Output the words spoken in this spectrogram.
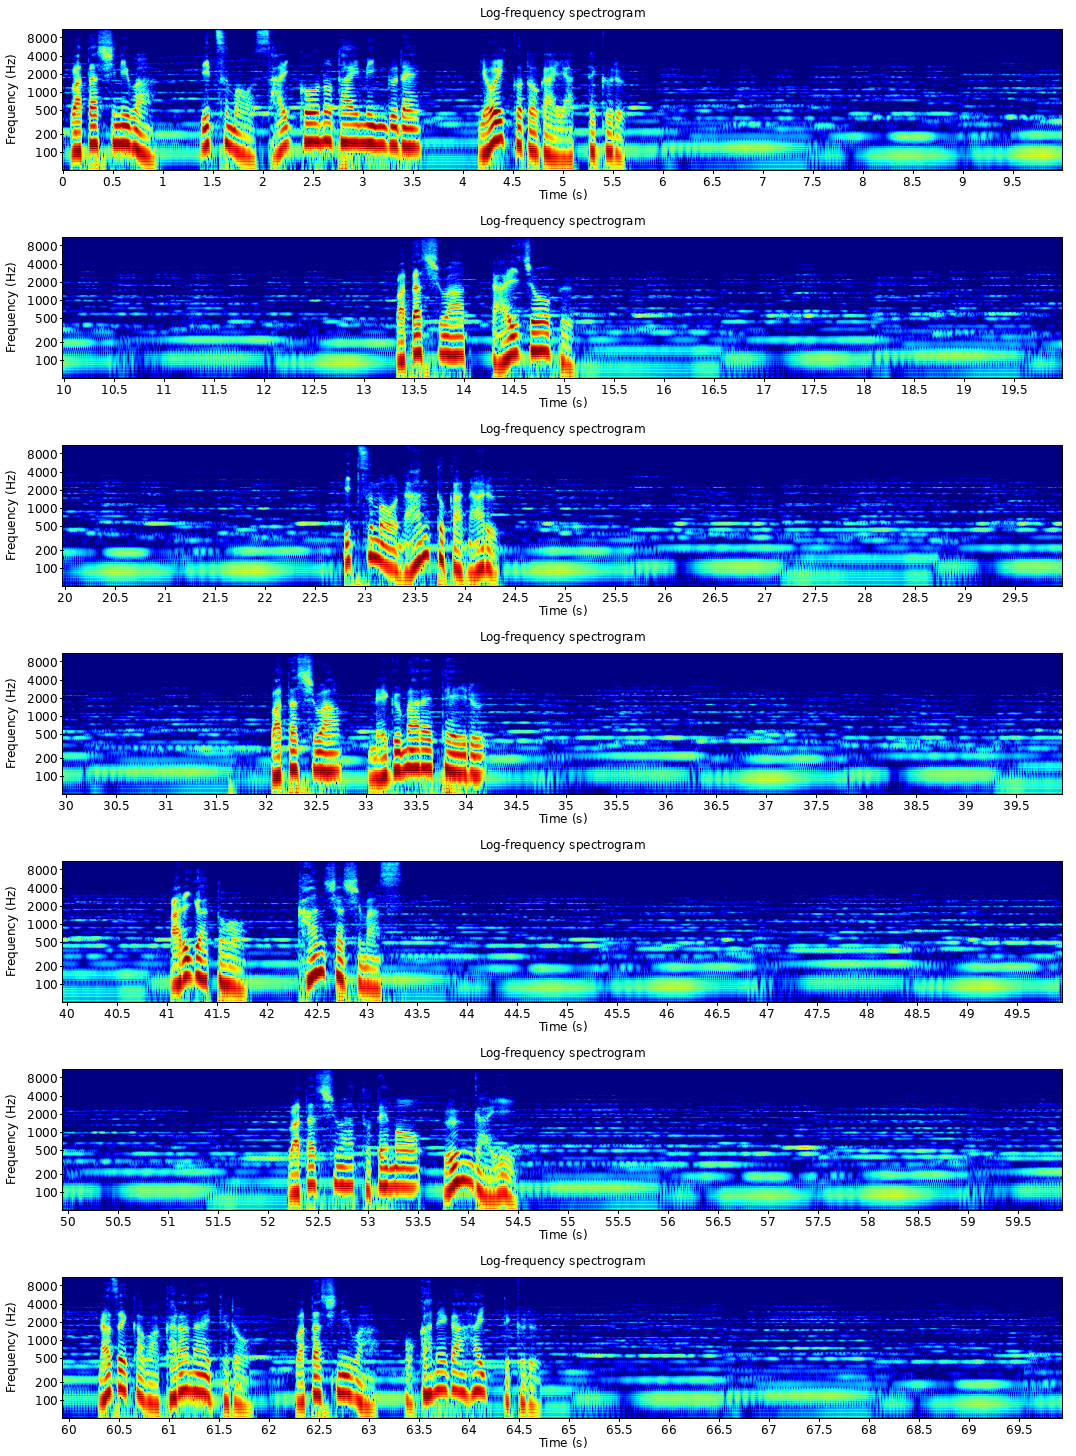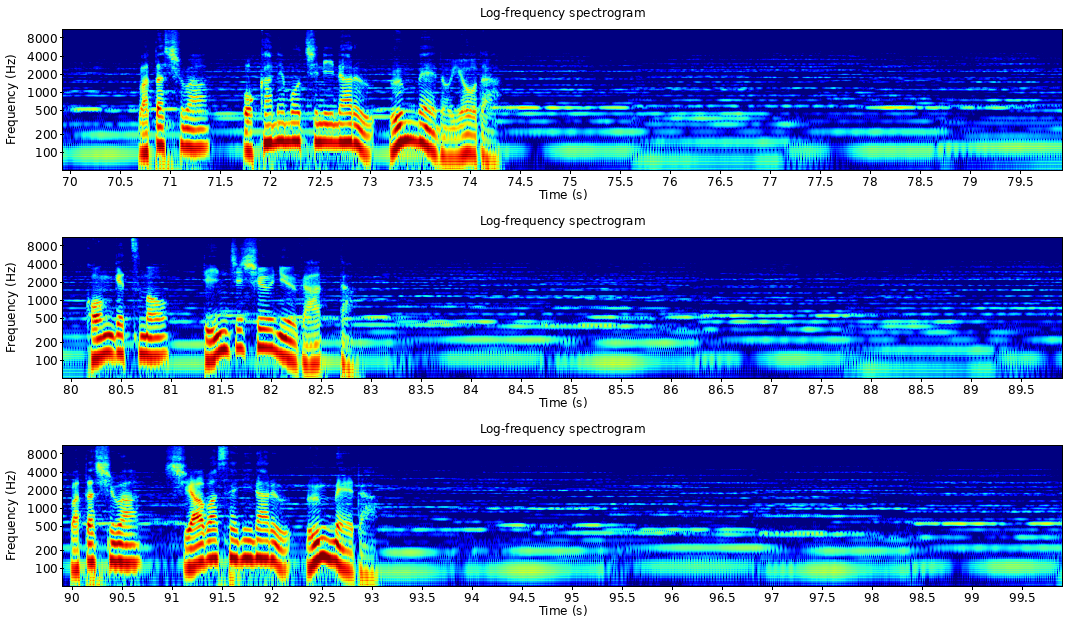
私にはいつも最高のタイミングで良いことがやってくる。私は大丈夫。いつもなんとかなる。私は恵まれている。ありがとう。感謝します。私はとても運がいい。なぜかわからないけど私にはお金が入ってくる。私はお金持ちになる運命のようだ。今月も臨時収入があった。私は幸せになる運命だ。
